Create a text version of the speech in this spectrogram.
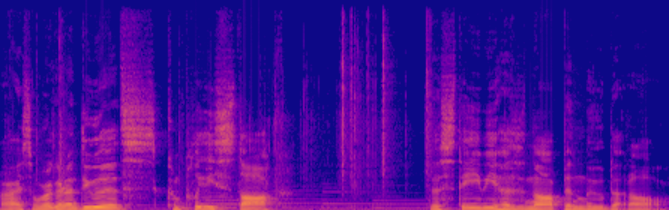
Alright, so we're gonna do this completely stock. This Staebie has not been lubed at all.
